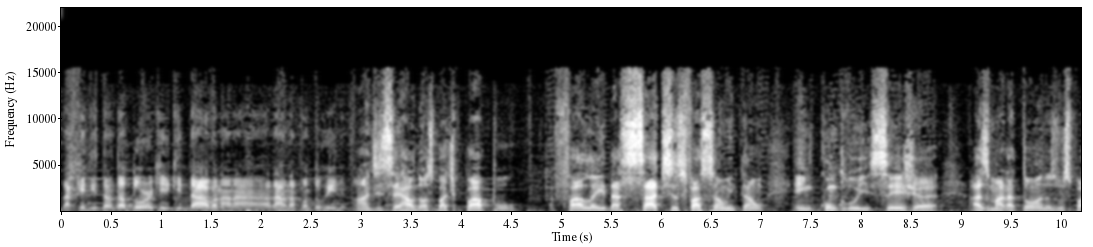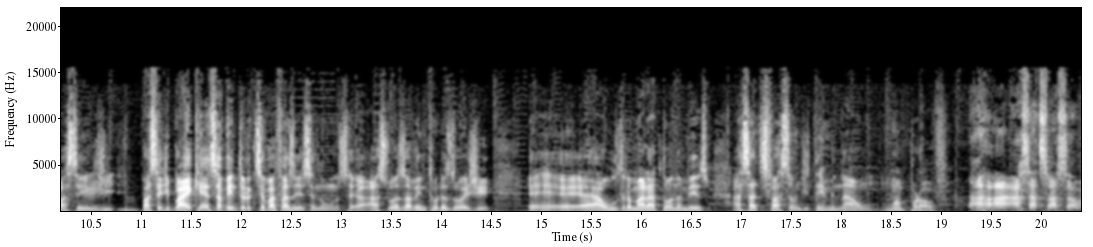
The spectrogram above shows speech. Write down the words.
Daquele de tanta dor que, que dava na, na, na- na panturrilha. Antes de encerrar o nosso bate-papo, fala aí da satisfação, então, em concluir. Seja as maratonas, os passeios de... Passeio de bike é essa aventura que você vai fazer. Você não, você- as suas aventuras hoje é, é- é a ultramaratona mesmo. A satisfação de terminar um- uma prova. Ah, a, a satisfação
